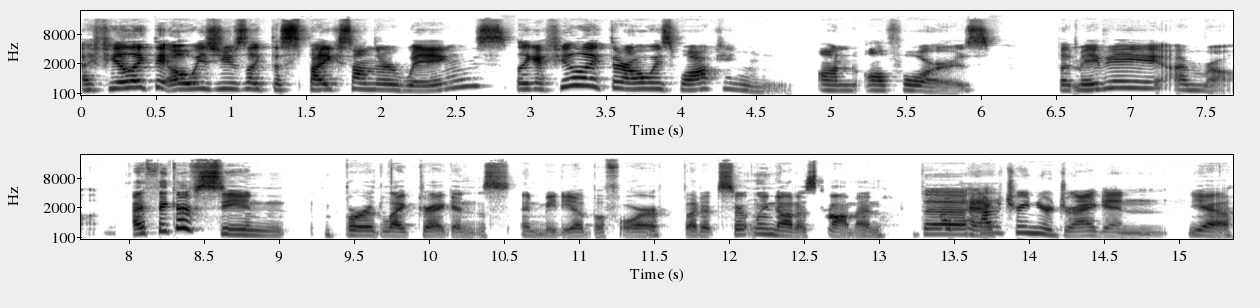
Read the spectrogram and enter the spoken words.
I feel like they always use like the spikes on their wings. Like I feel like they're always walking on all fours. But maybe I'm wrong. I think I've seen bird-like dragons in media before, but it's certainly not as common. The How to Train Your Dragon. Yeah.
